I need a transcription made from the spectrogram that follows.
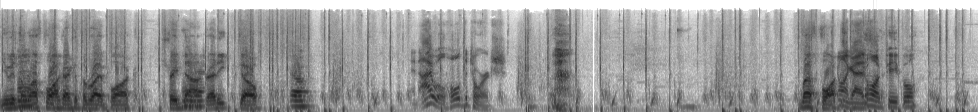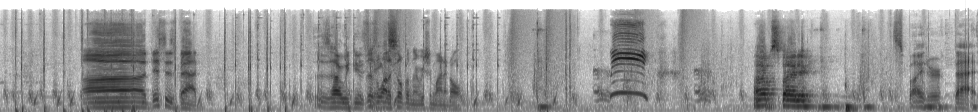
you get the Huh? left block, I get the right block. Straight down. Okay. Ready? Go. Go. And I will hold the torch. Left block. Come on, guys. Come on, people. Uh, this is bad. This is how we do There's things. a lot of silver in there. We should mine it all. Whee! Up, spider. Spider, bat.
